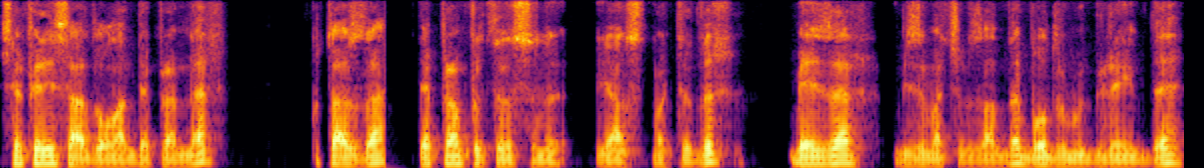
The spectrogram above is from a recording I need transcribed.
Seferihisar'da olan depremler bu tarzda deprem fırtınasını yansıtmaktadır. Benzer bizim açımızdan da Bodrum'un güneyinde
